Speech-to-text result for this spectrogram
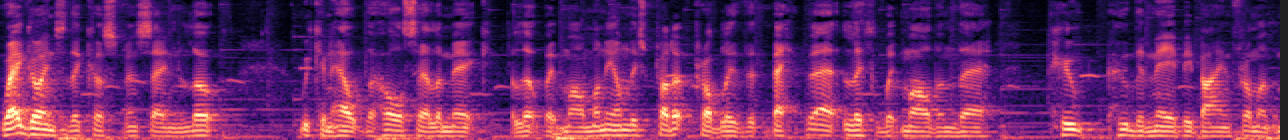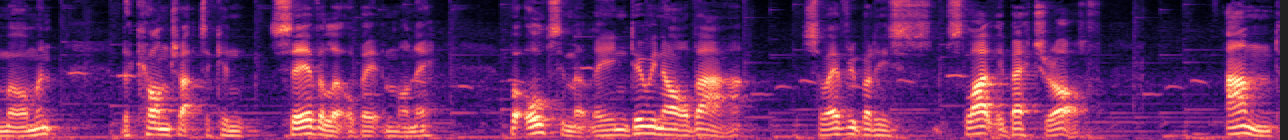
we're going to the customer and saying, look, we can help the wholesaler make a little bit more money on this product, probably a little bit more than they who who they may be buying from at the moment. The contractor can save a little bit of money, but ultimately, in doing all that, so everybody's slightly better off, and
